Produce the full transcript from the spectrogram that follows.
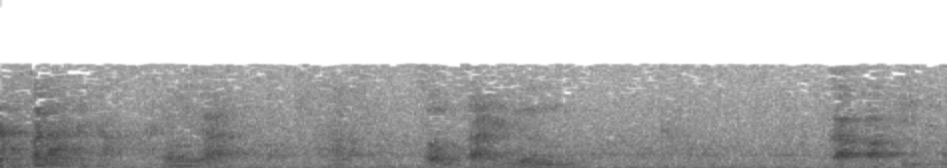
นาดก็ได้ครับโอกาสครับสงสัยเรื่องกับอาภิทู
